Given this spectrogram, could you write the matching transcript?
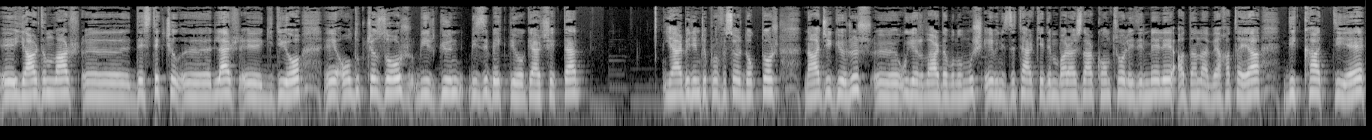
e, yardımlar e, destek destekçiler e, gidiyor. E, oldukça zor bir gün bizi bekliyor gerçekten. Yer bilimci Profesör Doktor Naci Görür e, uyarılarda bulunmuş. Evinizi terk edin, barajlar kontrol edilmeli, Adana ve Hatay'a dikkat diye.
